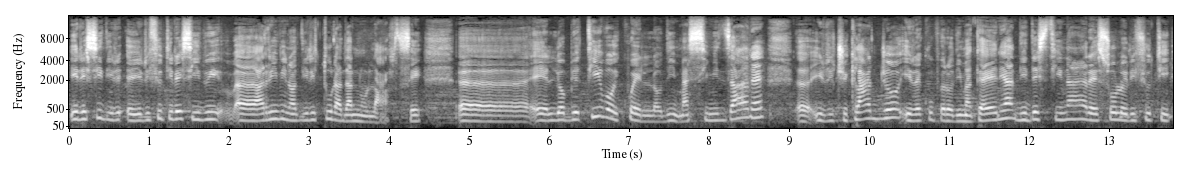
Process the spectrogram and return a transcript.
i, residi, i rifiuti residui eh, arrivino addirittura ad annullarsi. Eh, l'obiettivo è quello di massimizzare eh, il riciclaggio, il recupero di materia, di destinare solo i rifiuti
